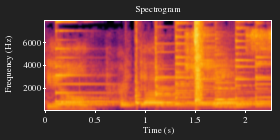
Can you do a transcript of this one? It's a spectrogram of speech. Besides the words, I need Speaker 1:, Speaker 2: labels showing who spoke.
Speaker 1: Teal Productions.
